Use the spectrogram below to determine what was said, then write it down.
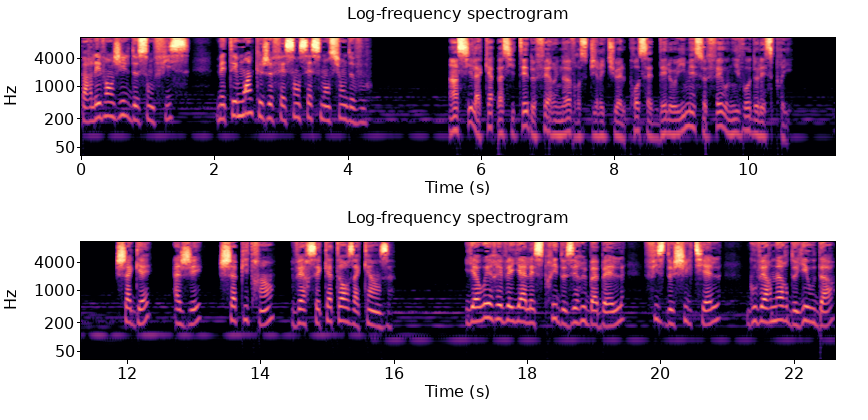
par l'évangile de son Fils, m'est témoin que je fais sans cesse mention de vous. Ainsi la capacité de faire une œuvre spirituelle procède d'Elohim et se fait au niveau de l'esprit. Chaguet, Agé, chapitre 1, verset 14 à 15. Yahweh réveilla l'esprit de Zérubabel, fils de Shiltiel, gouverneur de Yehuda,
